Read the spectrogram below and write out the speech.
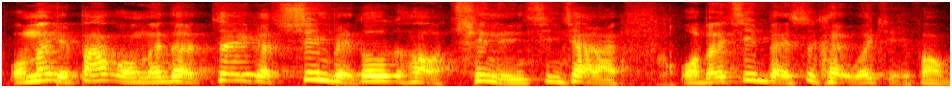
我们也把我们的这个新北都哈清零清下来，我们新北是可以微解封。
